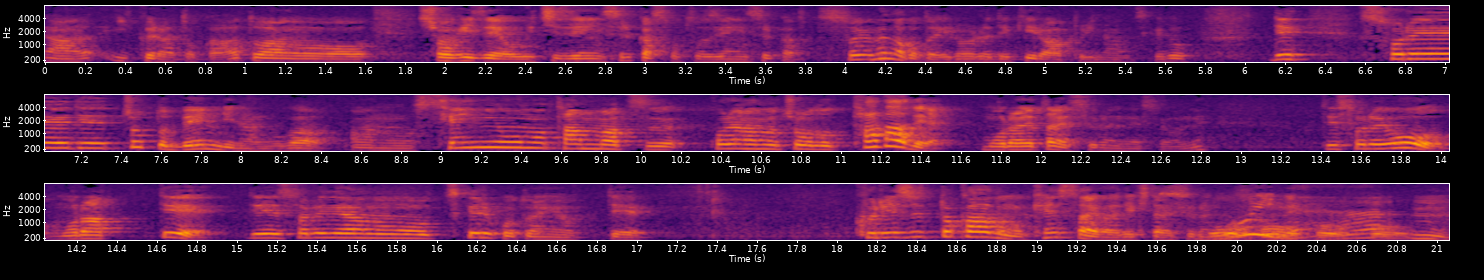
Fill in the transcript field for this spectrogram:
あいくらとかあとはあの消費税を内税にするか外税にするかとかそういう風なことがいろいろできるアプリなんですけどでそれでちょっと便利なのがあの専用の端末。これあのちょうどタダでもらえたりするんですよねでそれをもらってでそれであのつけることによってクレジットカードの決済ができたりするんですよね。ほうん、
